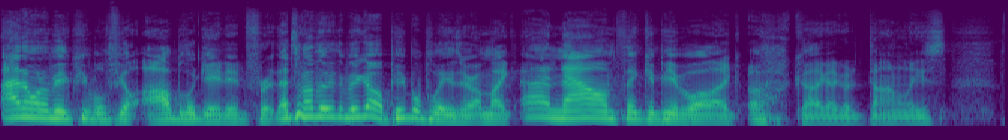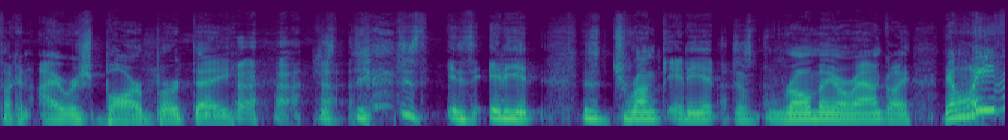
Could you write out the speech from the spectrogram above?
I don't want to make people feel obligated for. That's another. We go. People pleaser. I'm like, ah, now I'm thinking people are like, oh god, I gotta go to Donnelly's fucking Irish bar birthday. just, just this idiot, this drunk idiot, just roaming around, going, "You leaving?"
